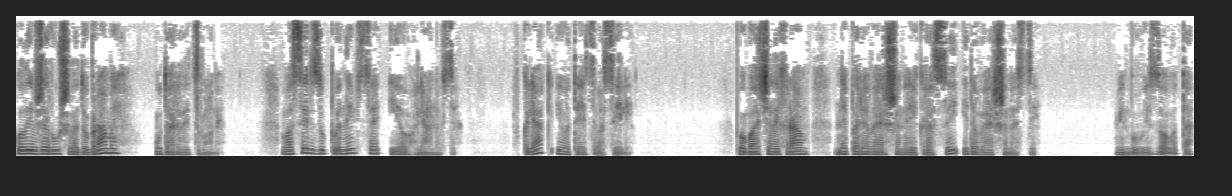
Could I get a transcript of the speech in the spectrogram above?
Коли вже рушили до брами, ударили дзвони. Василь зупинився і оглянувся. Вкляк і отець Василій побачили храм неперевершеної краси і довершеності. Він був із золота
